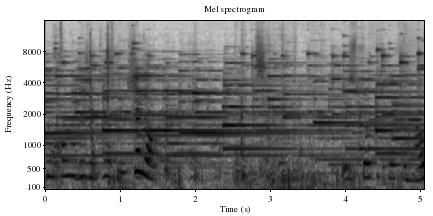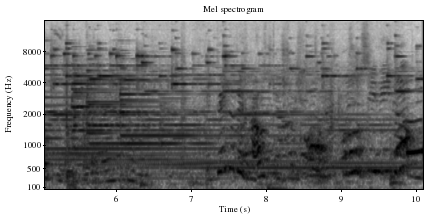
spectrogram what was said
Hoe gaan we dus op terug? Zet dan. Is dat toch een hout? Ik denk dat dit hout is. Oh, zie die dan?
